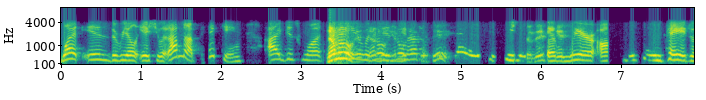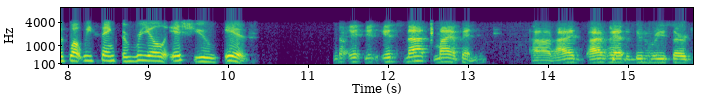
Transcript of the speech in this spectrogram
what is the real issue? And I'm not picking. I just want no, to no, hear what no, no, it is you don't have to pick. If we're on the same page with what we think the real issue is. No, it, it, it's not my opinion. Uh, I I've had to do research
